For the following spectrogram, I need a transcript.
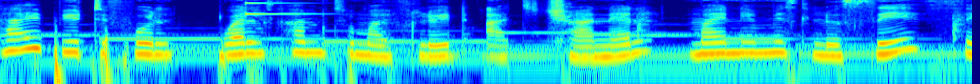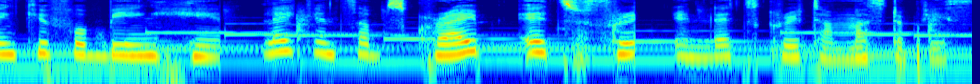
Hi, beautiful. Welcome to my Fluid Art channel. My name is Lucy. Thank you for being here. Like and subscribe, it's free, and let's create a masterpiece.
